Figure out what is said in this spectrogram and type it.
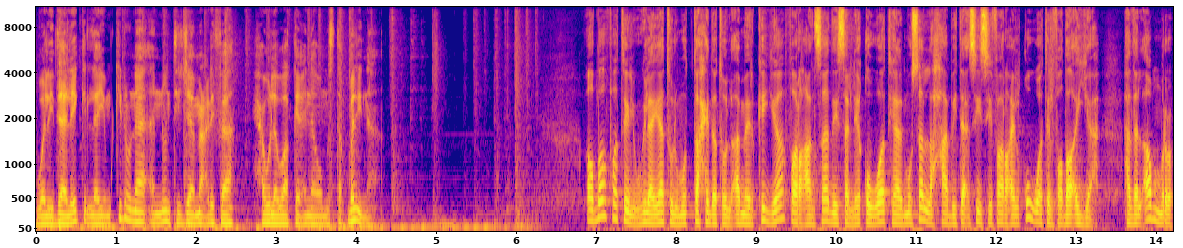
ولذلك لا يمكننا أن ننتج معرفة حول واقعنا ومستقبلنا. أضافت الولايات المتحدة الأمريكية فرعا سادسا لقواتها المسلحة بتأسيس فرع القوة الفضائية. هذا الأمر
